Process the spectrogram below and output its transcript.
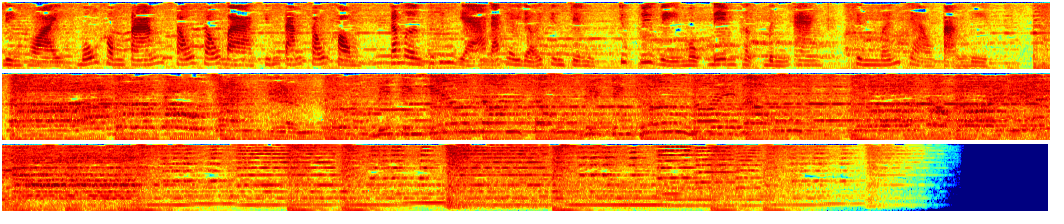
điện thoại 408 663 9860. Cảm ơn quý khán giả đã theo dõi chương trình. Chúc quý vị một đêm thật bình an. Xin mến chào tạm biệt. Vì tình yêu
